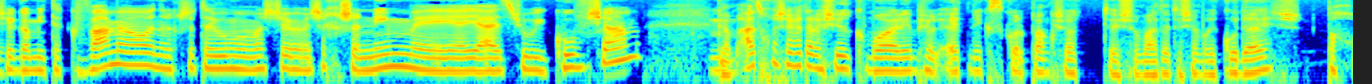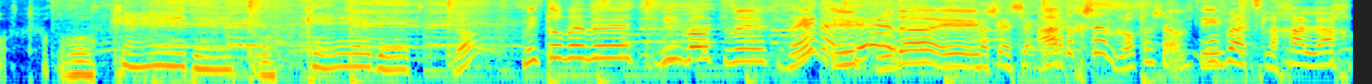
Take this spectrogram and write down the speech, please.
שגם התעכבה מאוד, אני חושבת היו ממש במשך שנים אה, היה איזשהו עיכוב שם, גם את חושבת על השיר כמו האלים של אתניקס כל פעם כשאת אה, שומעת את השם ריקוד האש? פחות. פחות. רוקדת, רוקדת. לא? מסתובבת סביב עצמך, זה כן. ריקוד האש. עד עכשיו לא חשבתי. ובהצלחה לך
